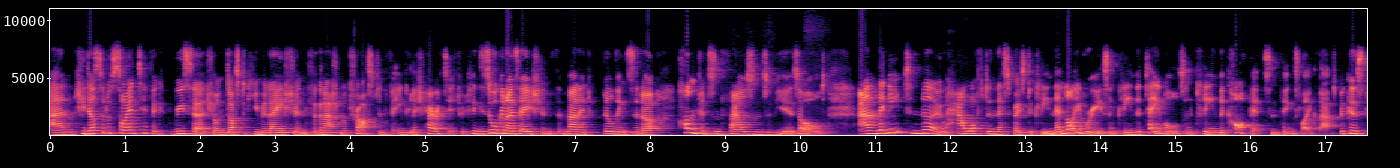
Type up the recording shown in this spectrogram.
And she does sort of scientific research on dust accumulation for the National Trust and for English Heritage, which are these organizations that manage buildings that are hundreds and thousands of years old. And they need to know how often they're supposed to clean their libraries and clean the tables and clean the carpets and things like that, because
